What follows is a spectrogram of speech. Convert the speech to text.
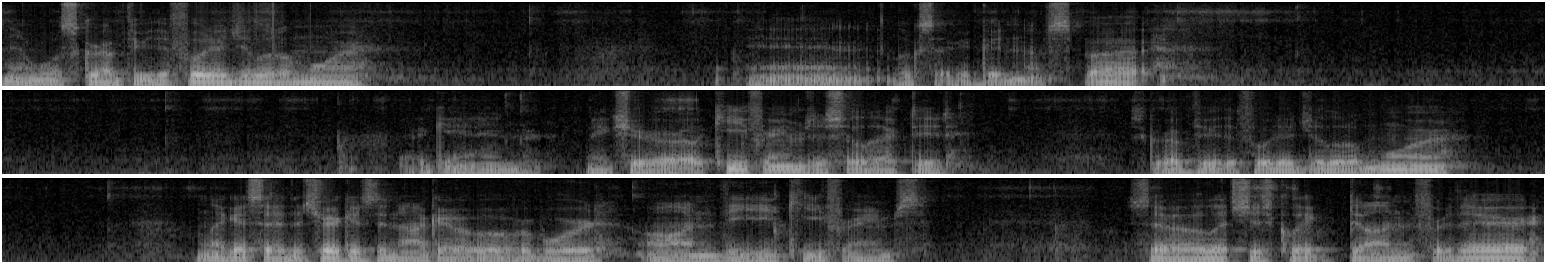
And we'll scrub through the footage a little more. And it looks like a good enough spot. Again make sure our keyframes are selected. Scrub through the footage a little more like I said, the trick is to not go overboard on the keyframes. So let's just click done for there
